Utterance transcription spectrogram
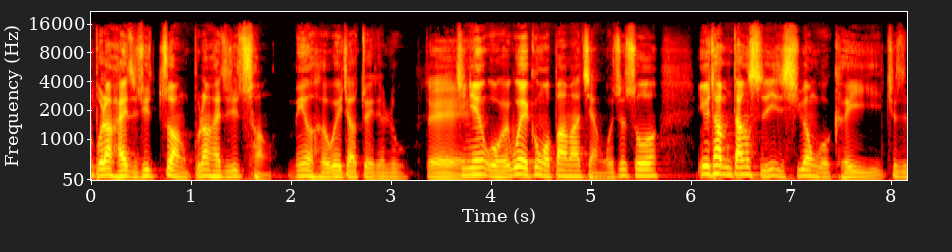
不让孩子去撞，不让孩子去闯，没有何谓叫对的路。对。今天我我也跟我爸妈讲，我就说，因为他们当时一直希望我可以就是。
